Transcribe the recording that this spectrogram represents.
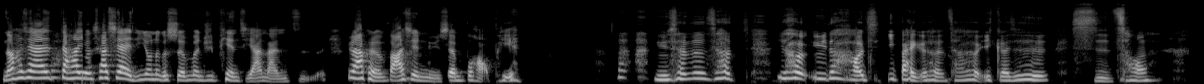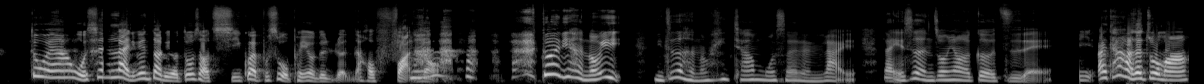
然后他现在，但他用他现在已经用那个身份去骗其他男子了，因为他可能发现女生不好骗。女生真的是要要遇到好几一百个人才会有一个就是死充。对啊，我现在赖里面到底有多少奇怪不是我朋友的人啊？好烦哦！对你很容易，你真的很容易加陌生人赖，那也是很重要的个资哎。哎，他还在做吗？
